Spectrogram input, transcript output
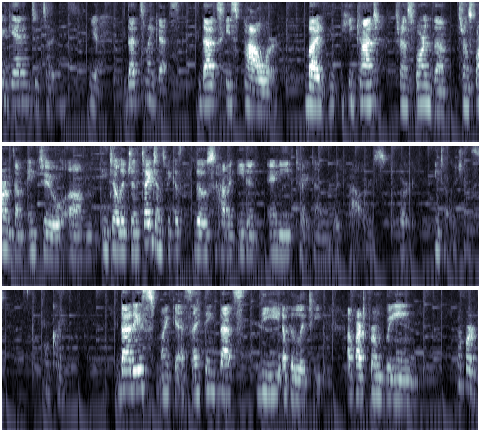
again into titans. yeah, that's my guess. That's his power, but he can't transform them transform them into um, intelligent titans because those haven't eaten any titan with powers or intelligence. Okay. That is my guess. I think that's the ability, apart from being Apart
